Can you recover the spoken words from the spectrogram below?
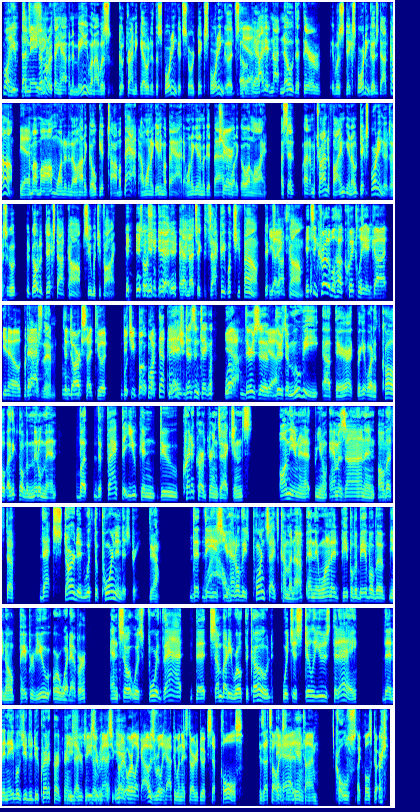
Well, you, It's that's a similar thing happened to me when I was go, trying to go to the sporting goods store, Dick's Sporting Goods. Oh, Yeah. yeah. I did not know that there it was dicksportinggoods.com. Yeah. And my mom wanted to know how to go get Tom a bat. I want to get him a bat. I want to get him a good bat. Sure. I want to go online. I said, I'm trying to find, you know, Dick's Sporting Goods. I said, go, go to dicks.com, see what you find. So she did. And that's exactly what she found. Dicks.com. It's incredible how quickly it got, you know, But that, that, was then. the dark side to it. Did she bookmark that Yeah, page? it doesn't take long. Well, Yeah. there's a Yeah. there's a movie out there. I forget what it's called. I think it's called The Middleman. But the fact that you can do credit card transactions on the internet, you know, Amazon and all mm-hmm. that stuff, that started with the porn industry. Yeah. That these Wow. you had all these porn sites coming up, and they wanted people to be able to, you know, pay per view or whatever. And so it was for that that somebody wrote the code, which is still used today, that enables you to do credit card Use transactions. your Visa or. Mastercard, Yeah. or like I was really happy when they started to accept Kohl's because that's all I had at yeah. the time, Kohl's. my Kohl's card.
